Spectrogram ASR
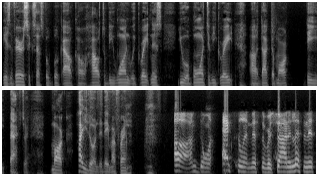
He has a very successful book out called How to Be One with Greatness. You were born to be great. Uh, Dr. Marc D. Baxter. Marc, how you doing today, my friend? Oh, I'm doing excellent, Mr. Rushion. And listen, it's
